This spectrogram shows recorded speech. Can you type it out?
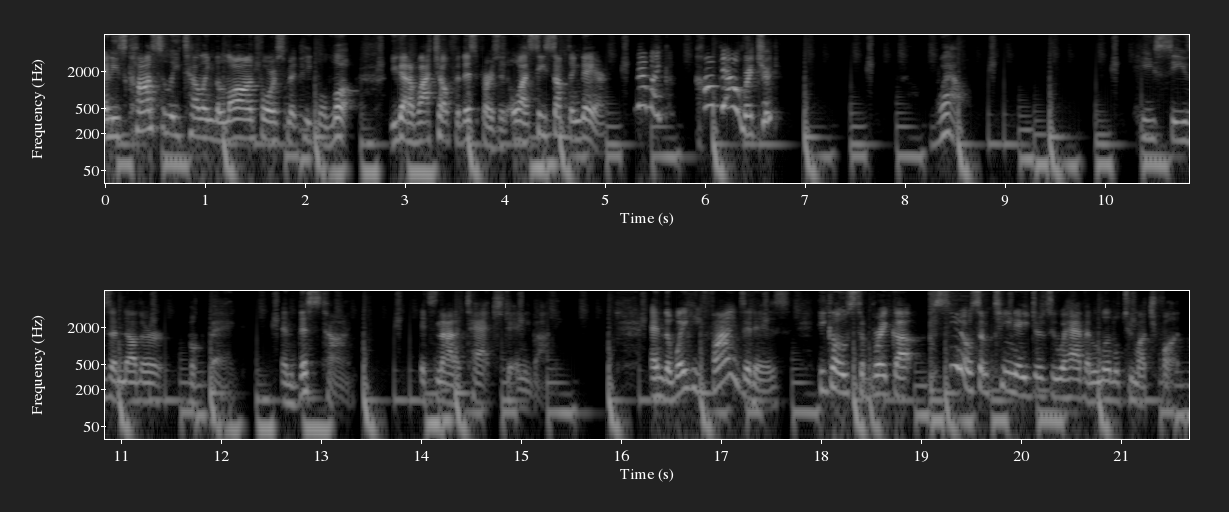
And he's constantly telling the law enforcement people, look, you gotta watch out for this person. Oh, I see something there. And they're like, calm down, Richard. Well, he sees another book bag, and this time it's not attached to anybody. And the way he finds it is he goes to break up, you know, some teenagers who are having a little too much fun.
